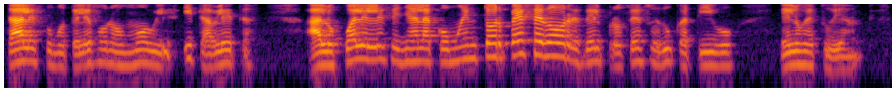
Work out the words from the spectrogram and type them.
tales como teléfonos móviles y tabletas, a los cuales le señala como entorpecedores del proceso educativo en los estudiantes.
